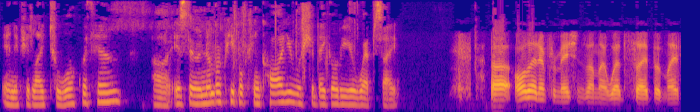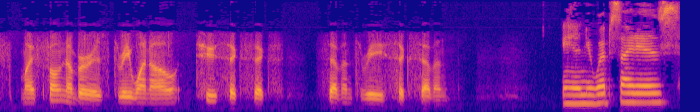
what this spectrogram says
And if you'd like to work with him, is there a number people can call you, or should they go to your website? Uh, all that information is on my website, but my my phone number is three one zero two six six seven three six seven. And your website is?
